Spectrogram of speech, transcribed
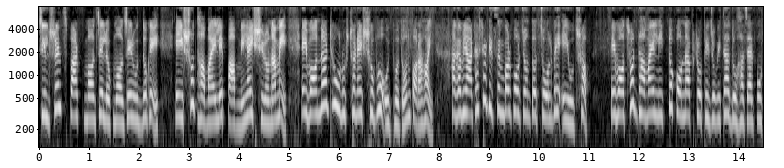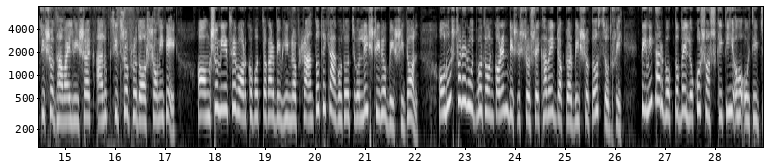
চিলড্রেন্স পার্ক মঞ্চে লোকমঞ্চের উদ্যোগে এসো ধামাইলে পাপ মিলাই শিরোনামে এই বর্ণাঢ্য অনুষ্ঠানের শুভ উদ্বোধন করা হয়। আগামী আঠাশে ডিসেম্বর পর্যন্ত চলবে এই উৎসব। এবছর ধামাইল নৃত্য কন্যা প্রতিযোগিতা দু হাজার পঁচিশশো ধামাইল বিষয়ক আলোকচিত্র প্রদর্শনীতে অংশ নিয়েছে বর্গোপত্যকার বিভিন্ন প্রান্ত থেকে আগত চল্লিশটিরও বেশি দল। অনুষ্ঠানের উদ্বোধন করেন বিশিষ্ট শিক্ষাবিদ ডক্টর বিশ্বতোষ চৌধুরী। তিনি তার বক্তব্যে লোক সংস্কৃতি ও ঐতিহ্য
